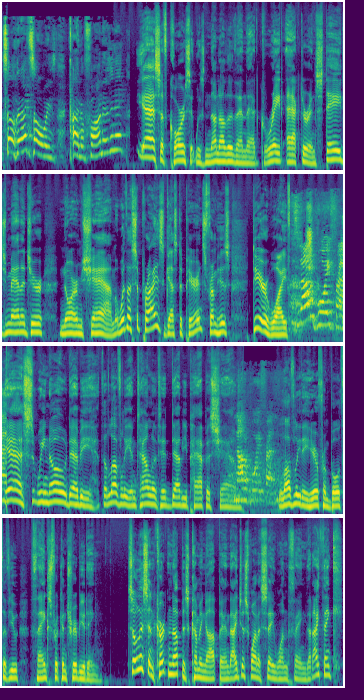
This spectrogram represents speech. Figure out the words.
So that's always kind of fun, isn't it? Yes, of course, it was none other than that great actor and stage manager, Norm Sham, with a surprise guest appearance from his dear wife. It's not a boyfriend. Yes, we know, Debbie, the lovely and talented Debbie Pappas Sham. Not a boyfriend. Lovely to hear from both of you. Thanks for contributing. So, listen, Curtain Up is coming up, and I just want to say one thing that I think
